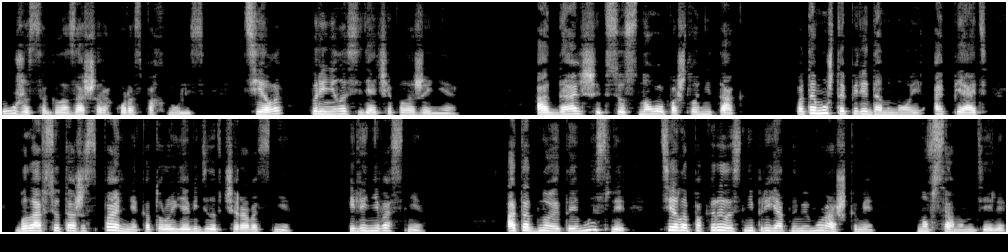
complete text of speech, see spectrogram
ужаса глаза широко распахнулись. Тело приняло сидячее положение. А дальше все снова пошло не так, потому что передо мной опять была все та же спальня, которую я видела вчера во сне. Или не во сне. От одной этой мысли тело покрылось неприятными мурашками, но в самом деле,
